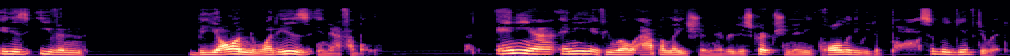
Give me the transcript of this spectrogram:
it is even beyond what is ineffable. That any, any, if you will, appellation, every description, any quality we could possibly give to it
